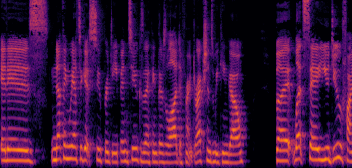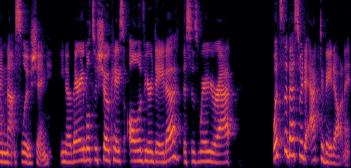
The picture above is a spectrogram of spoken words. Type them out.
it is nothing we have to get super deep into because I think there's a lot of different directions we can go. But let's say you do find that solution. You know, they're able to showcase all of your data. This is where you're at. What's the best way to activate on it?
